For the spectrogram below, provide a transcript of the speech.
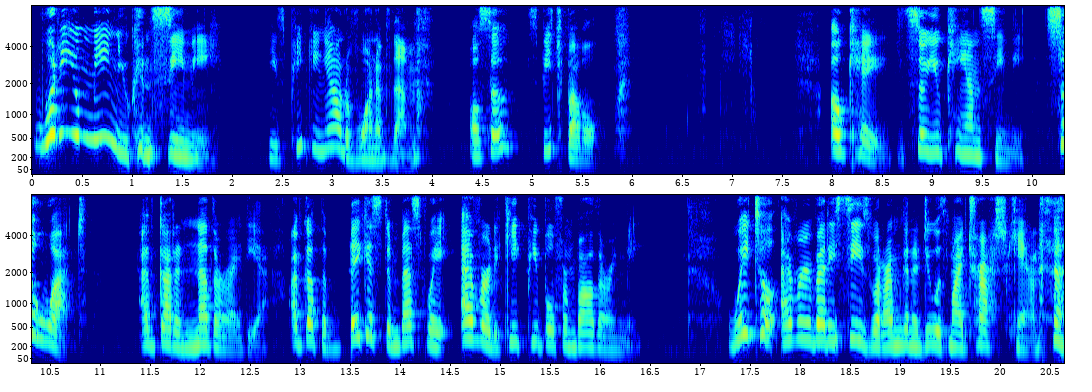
What do you mean you can see me? He's peeking out of one of them. Also, speech bubble. okay, so you can see me. So what? I've got another idea. I've got the biggest and best way ever to keep people from bothering me. Wait till everybody sees what I'm going to do with my trash can.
